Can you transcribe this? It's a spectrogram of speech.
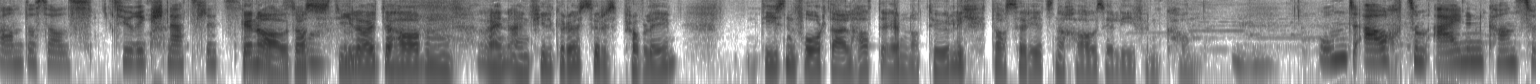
Anders als Zürich Schnetzlitz. Genau, so. das, die Leute haben ein, ein viel größeres Problem. Diesen Vorteil hatte er natürlich, dass er jetzt nach Hause liefern kann. Mhm. Und auch zum einen kannst du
